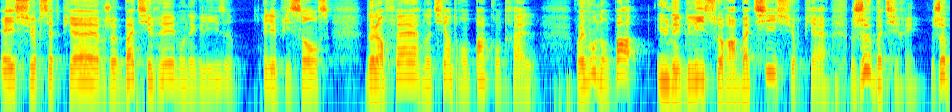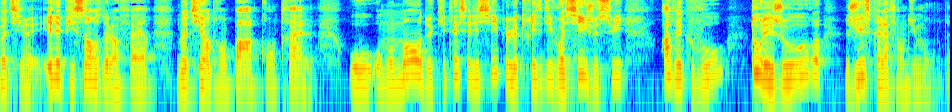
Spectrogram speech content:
et sur cette pierre je bâtirai mon Église, et les puissances de l'enfer ne tiendront pas contre elle. Voyez-vous, non pas une église sera bâtie sur pierre, je bâtirai, je bâtirai, et les puissances de l'enfer ne tiendront pas contre elle. Ou au moment de quitter ses disciples, le Christ dit, Voici, je suis avec vous tous les jours jusqu'à la fin du monde.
